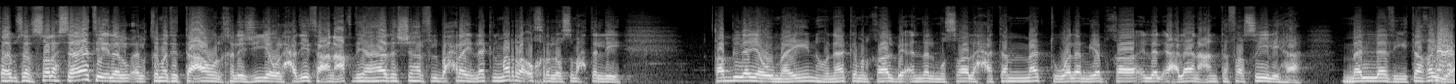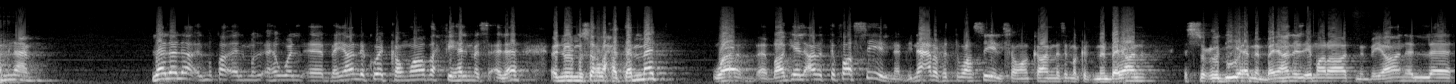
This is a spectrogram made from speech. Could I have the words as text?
طيب أستاذ صالح سآتي إلى القمة التعاون الخليجية والحديث عن عقدها هذا الشهر في البحرين لكن مرة أخرى لو سمحت لي. قبل يومين هناك من قال بأن المصالحة تمت ولم يبقى إلا الإعلان عن تفاصيلها. ما الذي تغير؟ نعم نعم. لا لا لا المط... الم... هو بيان الكويت كان واضح في هالمسألة إنه المصالحة تمت وباقي الآن التفاصيل. نبي نعرف التفاصيل سواء كان مثل ما قلت من بيان السعودية من بيان الإمارات من بيان آه،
